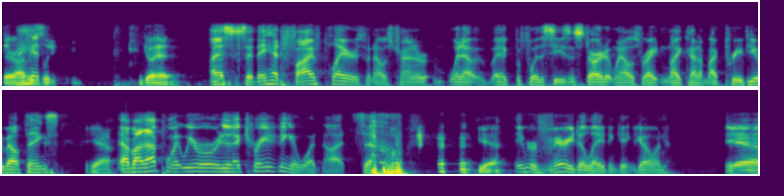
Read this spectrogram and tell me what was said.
they're obviously. Had, go ahead. I said they had five players when I was trying to when I like before the season started when I was writing like kind of my preview about things. Yeah. And by that point, we were already like training and whatnot. So yeah, they were very delayed in getting going. Yeah,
